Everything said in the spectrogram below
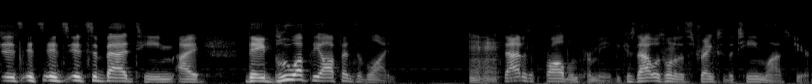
it's it's it's it's a bad team. I they blew up the offensive line. hmm That is a problem for me because that was one of the strengths of the team last year.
